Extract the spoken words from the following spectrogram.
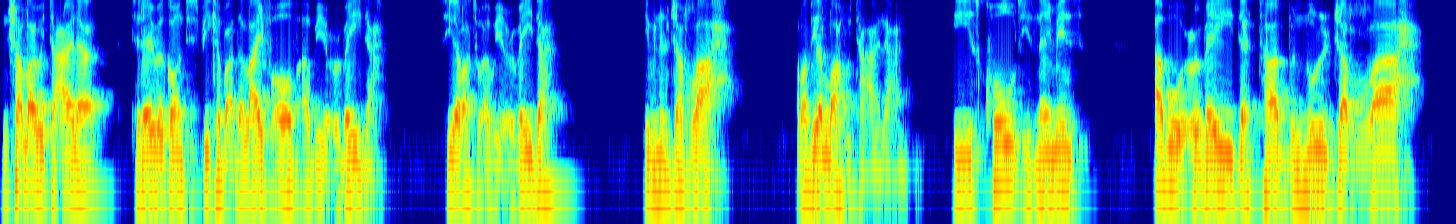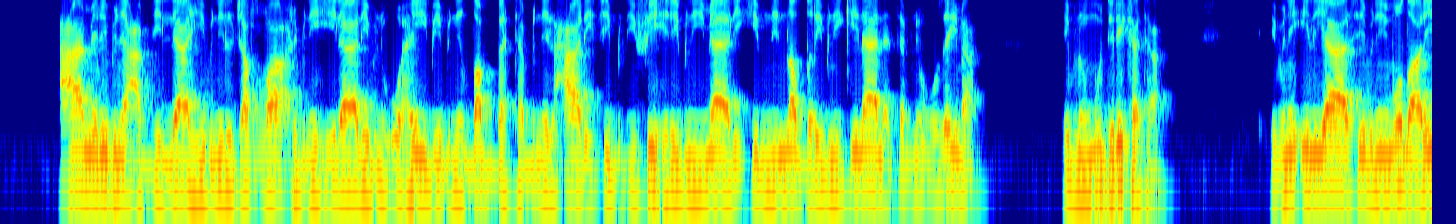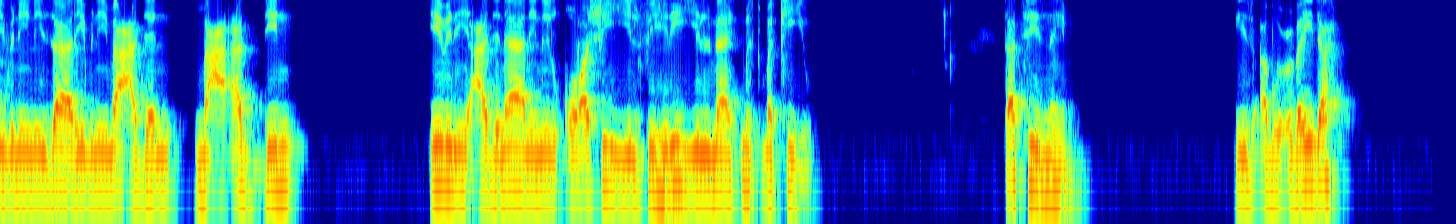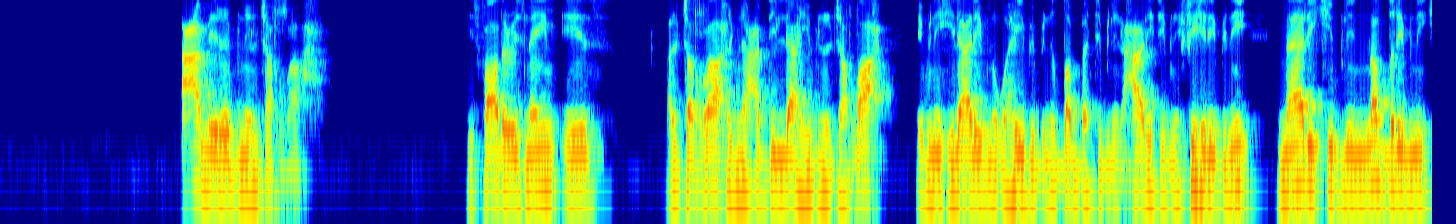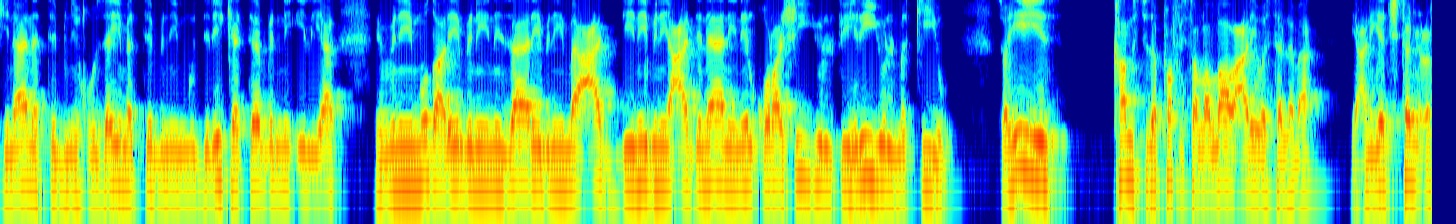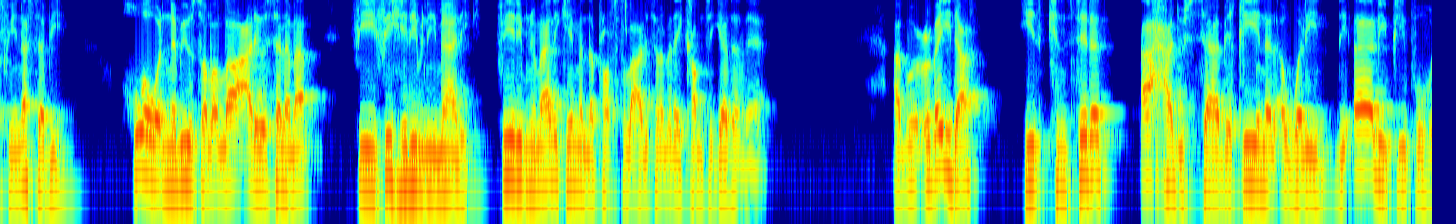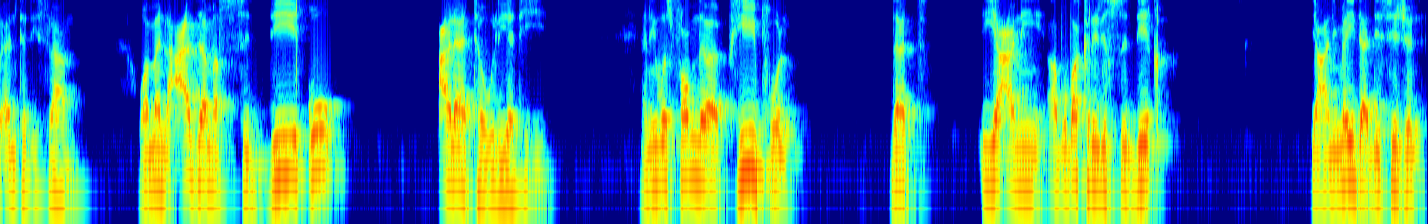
إن شاء الله تعالى today we're going to speak about the life of أبي عبيدة سيرة أبي عبيدة ابن الجراح رضي الله تعالى عنه. He is called his name is أبو عبيدة بن الجراح. عامر بن عبد الله بن الجراح بن هلال بن وهيب بن ضبة بن الحارث بن فهر بن مالك بن النضر بن كنانة بن خزيمة بن مدركة ابن إلياس ابن مضر ابن نزار ابن معدن معد ابن عدنان القرشي الفهري المكي That's his name. Is Abu Ubaidah Amir ibn al-Jarrah. His father's name is Al-Jarrah ibn Abdullah ibn al-Jarrah ibn Hilal ibn Uhayb ibn Dabbat ibn al-Harith ibn Fihr ibn مالك بن النضر بن كنانة بن خزيمة بن مدركة بن إلياس بن مضر بن نزار بن معد بن عدنان القرشي الفهري المكي So he is comes to the Prophet صلى الله عليه وسلم يعني يجتمع في نسب هو والنبي صلى الله عليه وسلم في فهر بن مالك. فهر بن مالك him and the Prophet صلى الله عليه وسلم they come together there. Abu Ubaidah he's considered أحد السابقين الأولين the early people who entered Islam. ومن عزم الصديق على توليته. And he was from the people that يعني أبو بكر الصديق يعني made that decision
